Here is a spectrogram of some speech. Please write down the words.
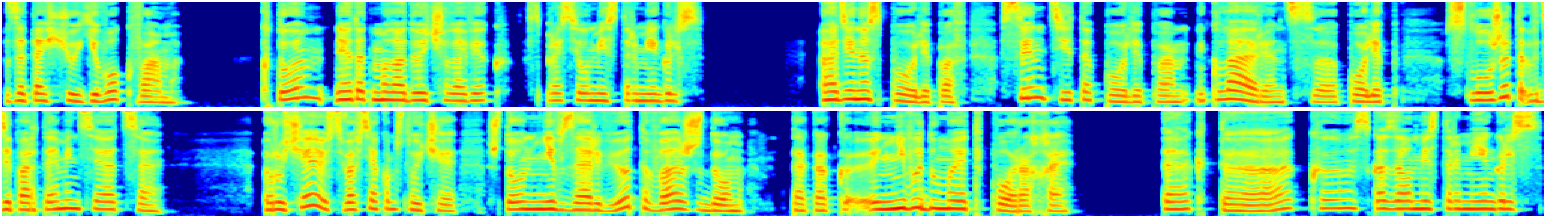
затащу его к вам». «Кто этот молодой человек?» — спросил мистер Миггельс. «Один из Полипов, сын Тита Полипа, Кларенс Полип, служит в департаменте отца. Ручаюсь, во всяком случае, что он не взорвет ваш дом, так как не выдумает пороха». «Так-так», — сказал мистер Миггельс.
